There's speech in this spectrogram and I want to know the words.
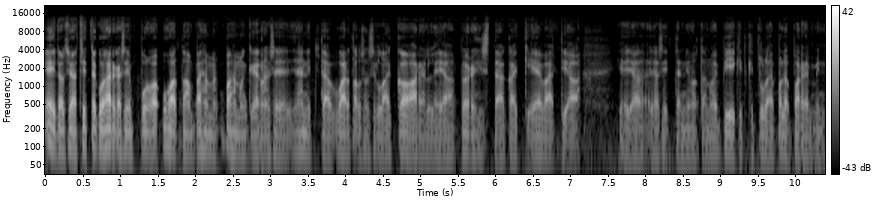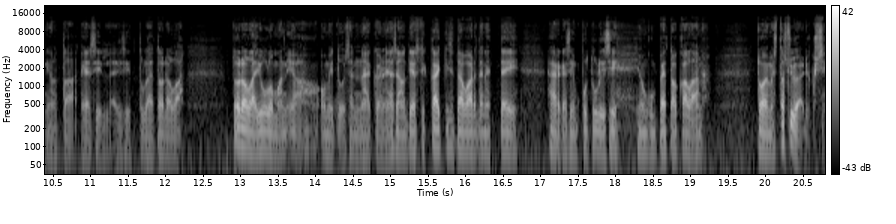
Ei tosiaan, että sitten kun härkäsimppu uhataan pahemman, pahemman kerran, se jännittää vartalonsa sillä kaarelle ja pörhistää kaikki evät ja, ja, ja, ja sitten niin ota, noi piikitkin tulee paljon paremmin niin ota, esille. Eli siitä tulee todella todella julman ja omituisen näköinen. Ja se on tietysti kaikki sitä varten, ettei härkäsimppu tulisi jonkun petokalan toimesta syödyksi.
